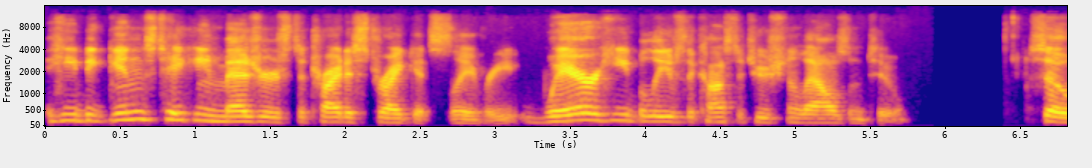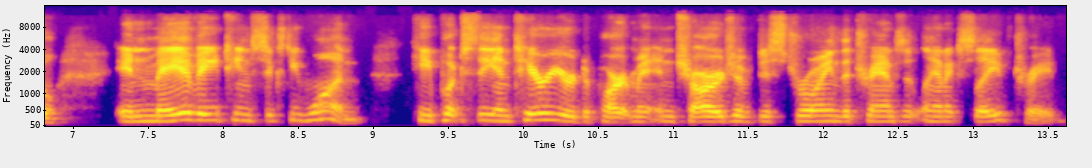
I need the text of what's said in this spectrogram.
he begins taking measures to try to strike at slavery where he believes the Constitution allows him to. So in May of 1861, he puts the Interior Department in charge of destroying the transatlantic slave trade.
